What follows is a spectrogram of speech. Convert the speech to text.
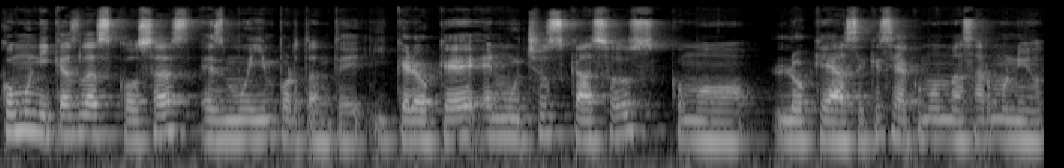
comunicas las cosas es muy importante y creo que en muchos casos como lo que hace que sea como más armonio-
